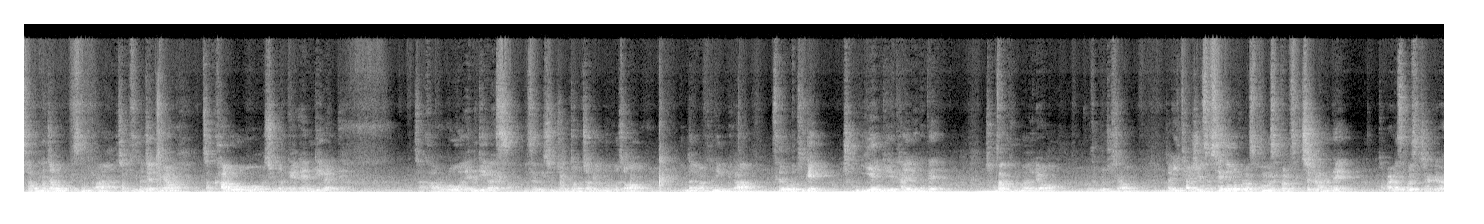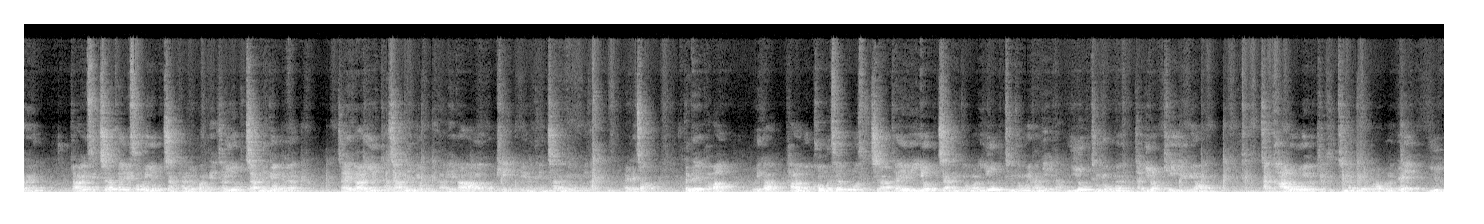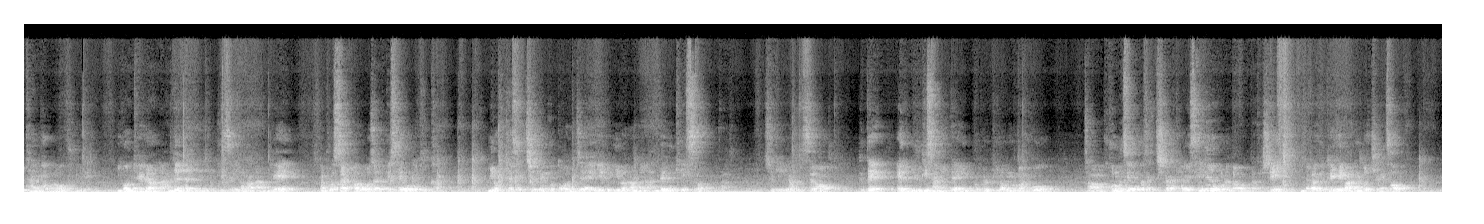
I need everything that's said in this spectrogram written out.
사고 문제 한번 보겠습니다. 자, 무슨 문제냐면, 자, 가로로 지금 몇 개? n개가 있대. 자, 가로로 n개가 있어. 그래서 여기 지금 점점점이 있는 거죠. 굉장히 많은 얘기입니다. 세로로 두 개, 총 2n개의 타일이 있는데, 정사각형 모양이래요. 그거 들어주세요. 자, 이 타일 중에서 세 개를 골라서 검은 색깔로 색칠을 하는데, 자, 빨간 색깔로 색칠할게 나는. 자, 이 색칠한 타일이 서로 이어붙지 않게 하려고 하는데, 자, 이어붙지 않는 경우는 자, 얘가 이웃하지 않는 경우입니다. 얘가 오케이, 얘는 괜찮은 경우입니다. 알겠죠? 근데 봐봐. 우리가 다음은 검은색으로 색칠한 타일이 이어붙지 않는 경우와 이어붙은 경우의 한 예이다. 이어붙은 경우는 자 이렇게 이으면 자 가로로 이렇게 붙으면 얘를 뭐라고 부르는데 이웃한 경우라고 부르는데 이건 되면 안 된다는 이렇게 있어 일어나면 안 돼. 그냥 플러스 알파로 자 이렇게 세로로 두 칸. 이렇게 색칠된 것도 언제 얘도 일어나면 안 되는 케이스라고 합니다. 지금 얘기를 하고 있어요. 그때 n은 6 이상일 때 이거 별 필요 없는 말고 자 검은색으로 색칠할 타일 3개를 고른다고 합니다. 다시 내가 되게 많은 것 중에서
